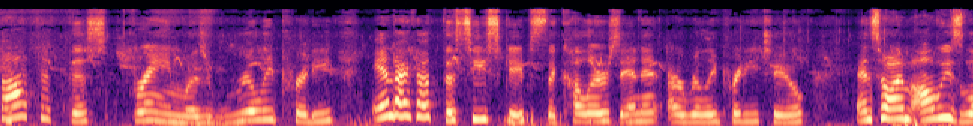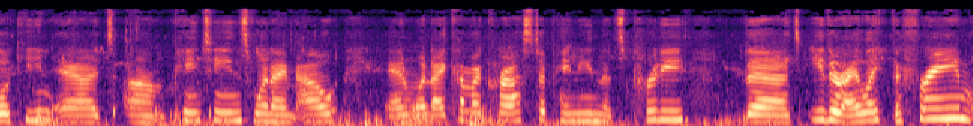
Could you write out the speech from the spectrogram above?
thought that this frame was really pretty and I thought the seascapes, the colors in it are really pretty too. And so I'm always looking at um, paintings when I'm out and when I come across a painting that's pretty that either I like the frame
